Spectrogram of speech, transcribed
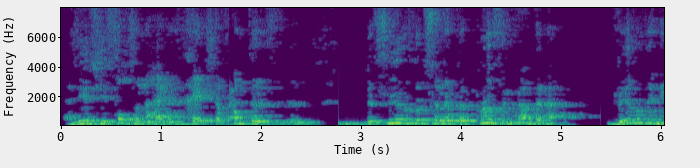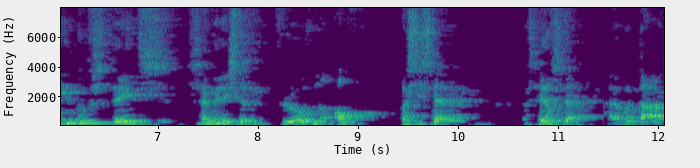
En die is hij vol van de Heilige Geest. Dan komt de, de vuurgoed van de beproeving kan eraan. Wilde die nog steeds zijn meester verloochenen of was hij sterk? Was heel sterk. Hij wordt daar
